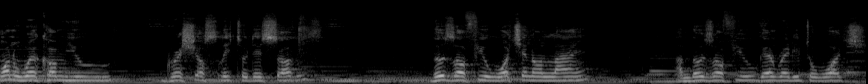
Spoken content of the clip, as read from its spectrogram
Want to welcome you graciously to this service. Those of you watching online, and those of you getting ready to watch,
